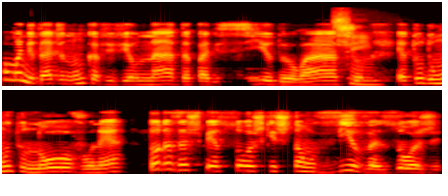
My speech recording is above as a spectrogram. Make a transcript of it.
A humanidade nunca viveu nada parecido, eu acho. Sim. É tudo muito novo, né? Todas as pessoas que estão vivas hoje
